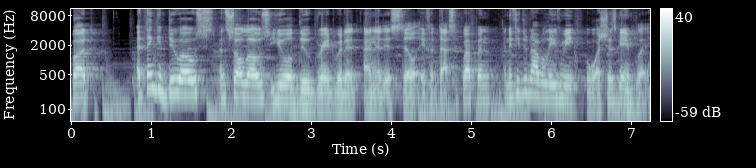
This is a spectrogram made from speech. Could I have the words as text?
but I think in duos and solos you will do great with it and it is still a fantastic weapon. And if you do not believe me, watch this gameplay.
